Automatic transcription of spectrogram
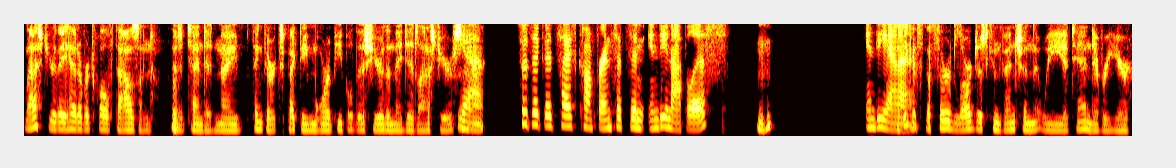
Last year they had over 12,000 that attended, and I think they're expecting more people this year than they did last year. So. Yeah. So it's a good sized conference. It's in Indianapolis, Mhm. Indiana. I think it's the third largest convention that we attend every year.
